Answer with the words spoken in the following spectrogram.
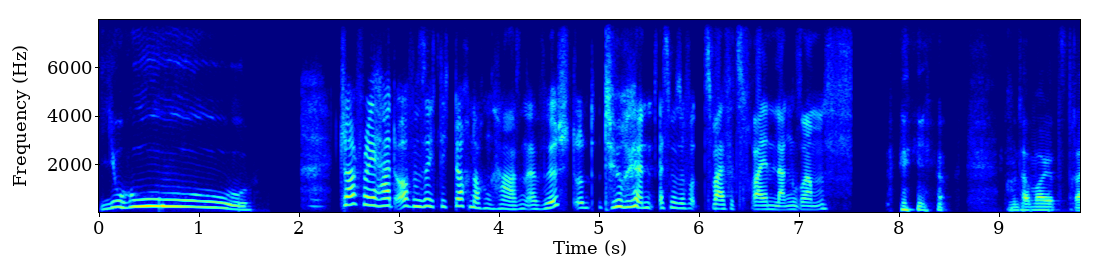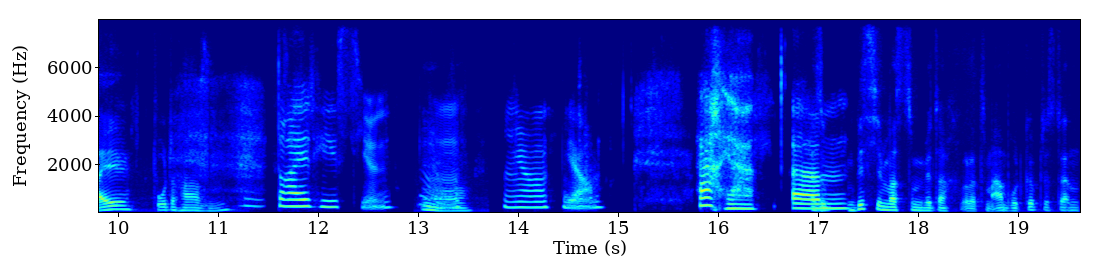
Juhu! Joffrey hat offensichtlich doch noch einen Hasen erwischt und Tyrion erst mal so zweifelsfreien langsam. Ja. Damit haben wir jetzt drei tote Hasen. Drei Häschen. Ja. Hm. Ja, ja. Ach ja, Also, ähm 'n bisschen was zum Mittag oder zum Abendbrot gibt es dann.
